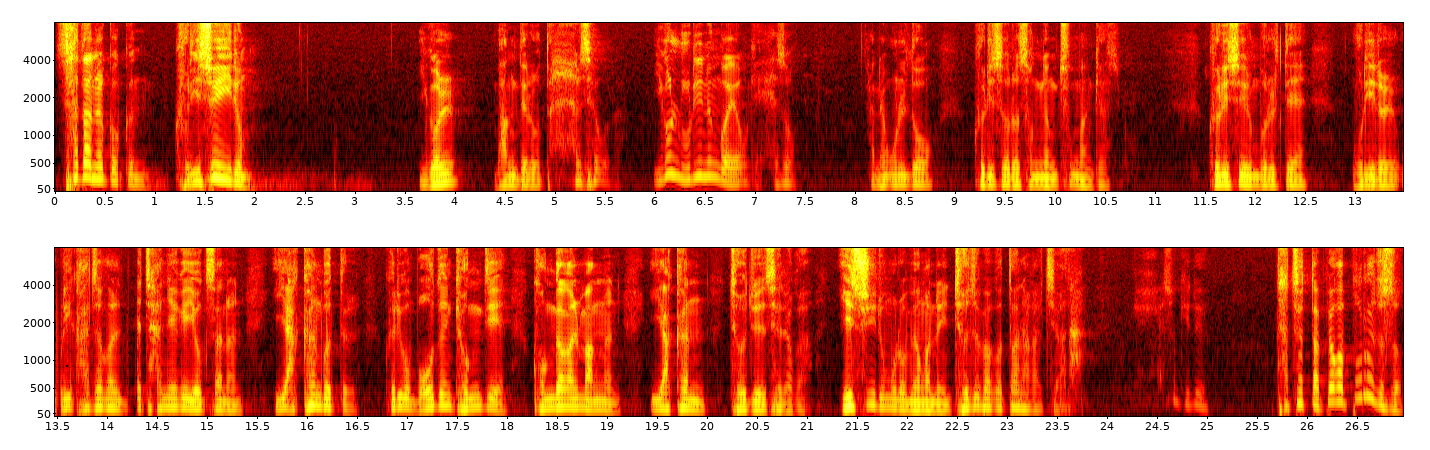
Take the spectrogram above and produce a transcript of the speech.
사단을 꺾은 그리스의 이름 이걸 망대로 잘 세워라. 이걸 누리는 거예요. 계속. 하나님 오늘도 그리스도로 성령 충만케 하시고 그리스도 이름 부를 때 우리를 우리 가정을 내 자녀에게 역사는 이 약한 것들 그리고 모든 경제 건강을 막는 이 약한 저주의 세력아 예수 이름으로 명하는 저주받고 떠나갈지어다. 계속 기도해. 다쳤다 뼈가 부러졌어.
